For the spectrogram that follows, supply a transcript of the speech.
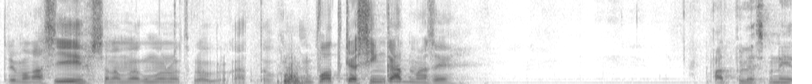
Terima kasih. Assalamualaikum warahmatullahi wabarakatuh. Podcast singkat Mas ya. 14 menit.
